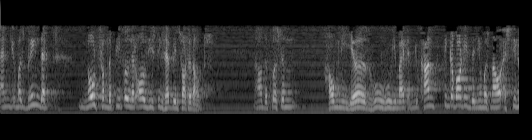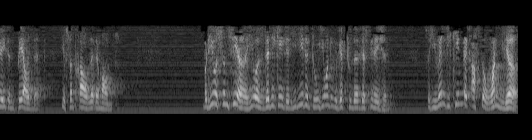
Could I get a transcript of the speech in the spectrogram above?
and you must bring that note from the people that all these things have been sorted out. Now the person, how many years, who, who he might, and you can't think about it, then you must now estimate and pay out that, give sadaqah of that amount. But he was sincere, he was dedicated, he needed to, he wanted to get to the destination. So he went, he came back after one year.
